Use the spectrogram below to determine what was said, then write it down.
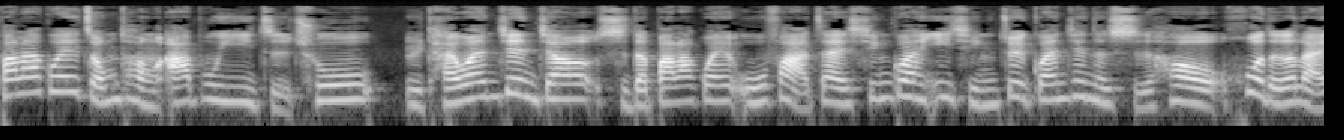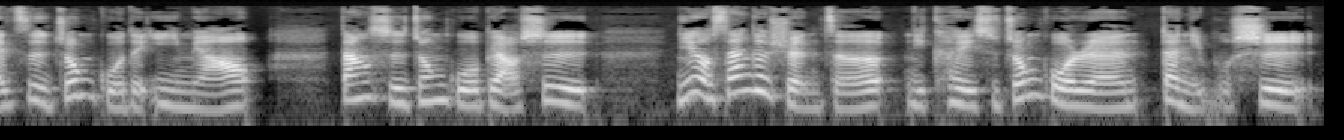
巴拉圭总统阿布伊指出，与台湾建交使得巴拉圭无法在新冠疫情最关键的时候获得来自中国的疫苗。当时中国表示：“你有三个选择，你可以是中国人，但你不是；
